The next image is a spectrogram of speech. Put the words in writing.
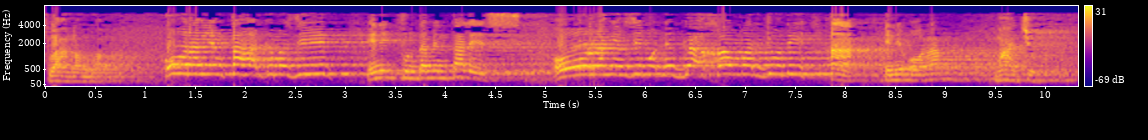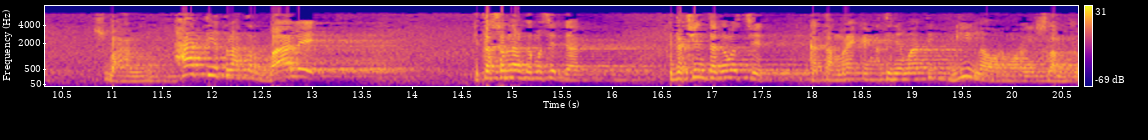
Subhanallah. Orang yang taat ke masjid ini fundamentalis. Orang yang sibuk negak khamar judi, ha, ini orang maju. Subhanallah. Hati telah terbalik. Kita senang ke masjid kan? Kita cinta ke masjid. Kata mereka yang hatinya mati, gila orang-orang Islam itu.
